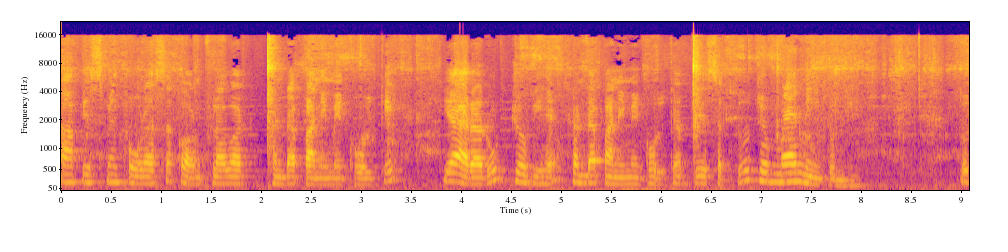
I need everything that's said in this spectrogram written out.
आप इसमें थोड़ा सा कॉर्नफ्लावर ठंडा पानी में घोल के, या आरा रूट जो भी है, ठंडा पानी में घोल के आप दे सकते हो, जो मैं नहीं दूँगी। तो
